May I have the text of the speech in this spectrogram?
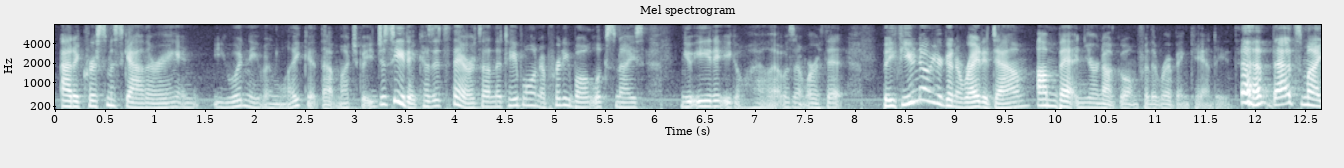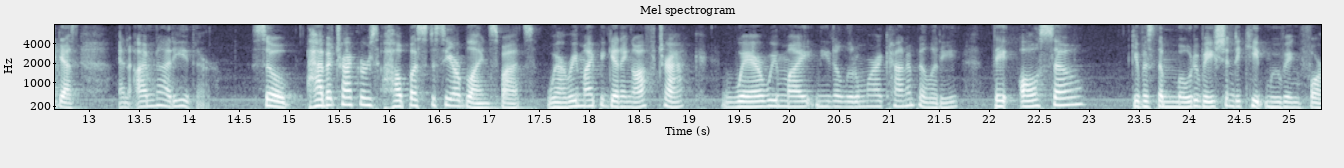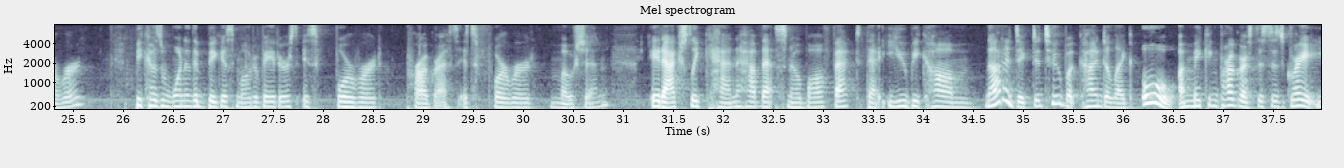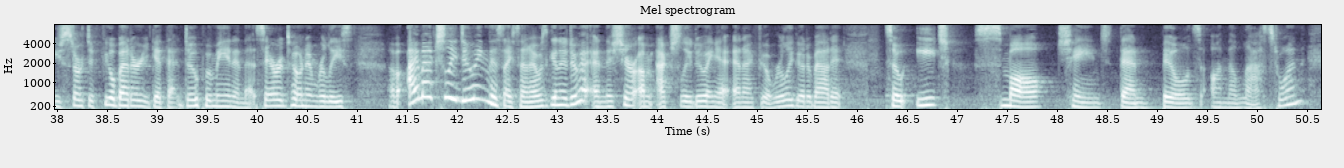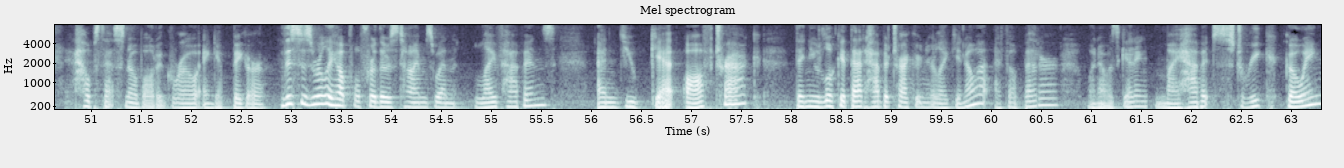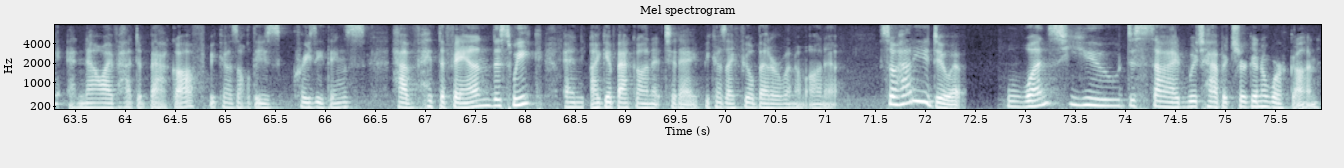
at a Christmas gathering and you wouldn't even like it that much, but you just eat it because it's there. It's on the table in a pretty bowl. It looks nice. You eat it, you go, well, that wasn't worth it. But if you know you're going to write it down, I'm betting you're not going for the ribbon candy. That's my guess. And I'm not either. So, habit trackers help us to see our blind spots, where we might be getting off track, where we might need a little more accountability. They also give us the motivation to keep moving forward because one of the biggest motivators is forward progress, it's forward motion. It actually can have that snowball effect that you become not addicted to, but kind of like, oh, I'm making progress. This is great. You start to feel better. You get that dopamine and that serotonin release of, I'm actually doing this. I said I was going to do it. And this year I'm actually doing it. And I feel really good about it. So each small change then builds on the last one it helps that snowball to grow and get bigger. This is really helpful for those times when life happens and you get off track then you look at that habit tracker and you're like, you know what? I felt better when I was getting my habit streak going. And now I've had to back off because all these crazy things have hit the fan this week. And I get back on it today because I feel better when I'm on it. So, how do you do it? Once you decide which habits you're going to work on,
